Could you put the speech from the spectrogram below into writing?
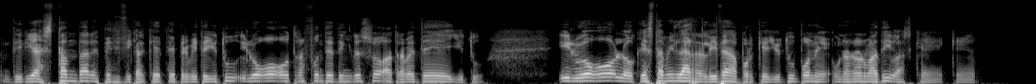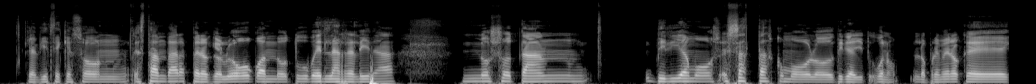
diría, estándar, específica que te permite YouTube y luego otras fuentes de ingreso a través de YouTube. Y luego lo que es también la realidad, porque YouTube pone unas normativas que, que, que dice que son estándar, pero que luego cuando tú ves la realidad no son tan diríamos exactas como lo diría YouTube. Bueno, lo primero que,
